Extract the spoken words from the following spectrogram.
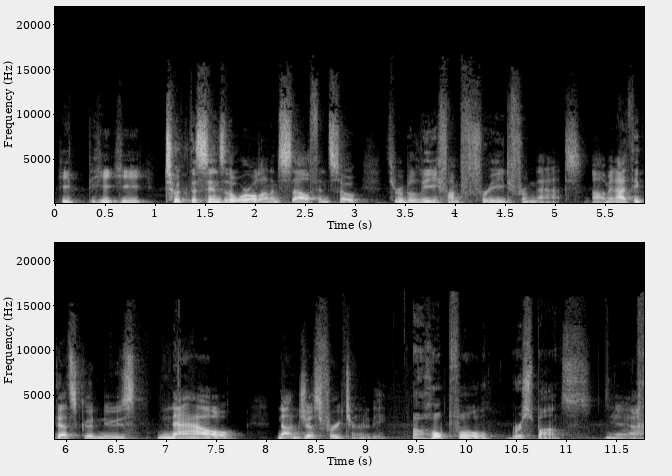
He, he, he took the sins of the world on himself. And so through belief, I'm freed from that. Um, and I think that's good news now, not just for eternity. A hopeful response. Yeah.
